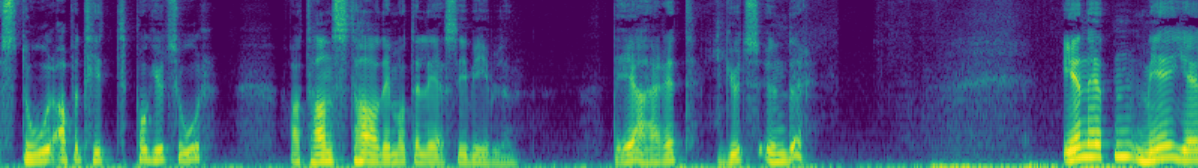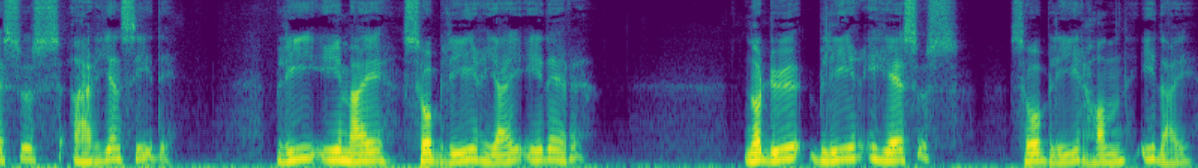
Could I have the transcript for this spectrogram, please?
stor appetitt på Guds ord at han stadig måtte lese i Bibelen. Det er et Guds under. Enheten med Jesus er gjensidig. Bli i meg, så blir jeg i dere. Når du blir i Jesus, så blir han i deg.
